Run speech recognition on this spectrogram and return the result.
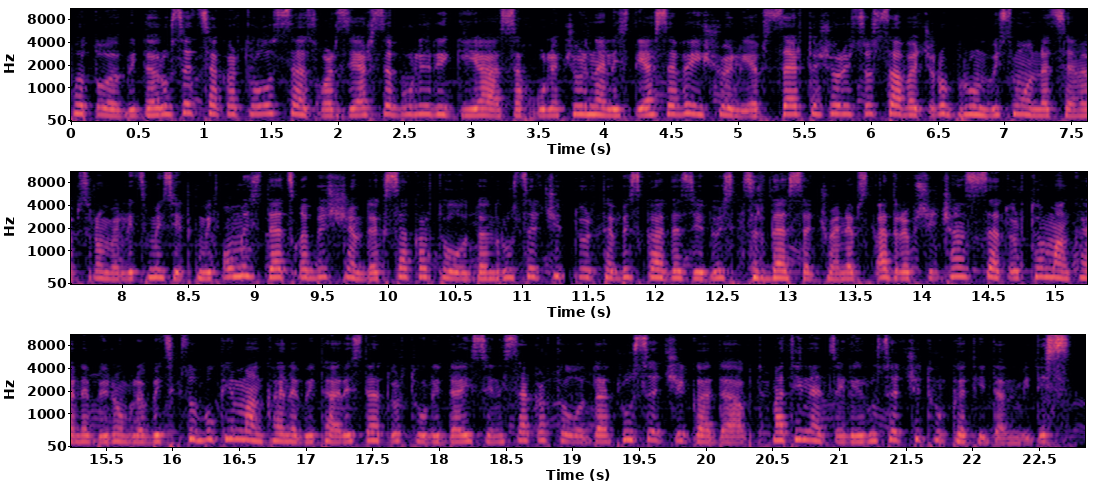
ფოტოები და რუსეთ-საქართველოს საზღვარზე არსებული რიგია ასახული. ჟურნალისტი ასევე იშველიებს საერთაშორისო სავაჭრო ბრუნ ბრუნვის მონაცემებს, რომელიც მისი თქმით, ომის დაწყების შემდეგ საქართველოსდან რუსეთში ტვირთების გადაზიდვის ზრდას აჩვენებს. კადრებში ჩანს სატვირთო მანქანები, რომლებიც სუბუქი მანქანებით არის დატვირთული და ისინი საქართველოსდან რუსეთში გადააქვთ. მათი ნაწილი რუსეთში თურქეთიდან მიდის.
